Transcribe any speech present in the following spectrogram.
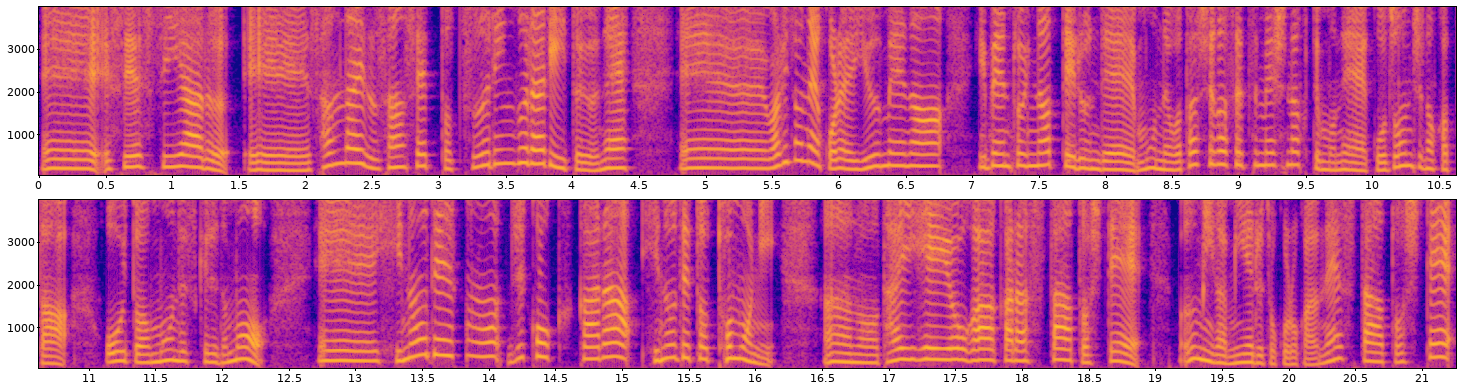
えー、SSTR、えー、サンライズサンセットツーリングラリーというね、えー、割とね、これ有名なイベントになっているんで、もうね、私が説明しなくてもね、ご存知の方多いとは思うんですけれども、えー、日の出の時刻から日の出とともに、あの、太平洋側からスタートして、海が見えるところからね、スタートして、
